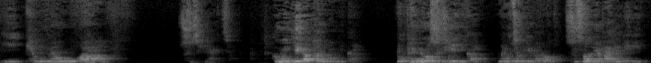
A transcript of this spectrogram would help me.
이 평면과 수직이라 했죠. 그러면 얘가 바로 뭡니까? 요 평면과 수직이니까 요 점이 바로 수선의 발이 내린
